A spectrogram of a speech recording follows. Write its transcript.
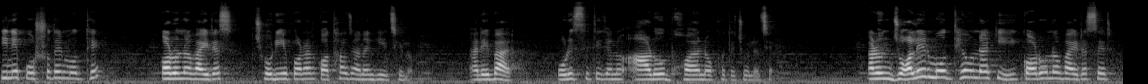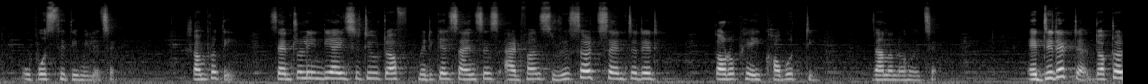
চীনে পোষ্যদের মধ্যে করোনা ভাইরাস ছড়িয়ে পড়ার কথাও জানা গিয়েছিল। আর এবার পরিস্থিতি যেন আরও ভয়ানক হতে চলেছে। কারণ জলের মধ্যেও নাকি করোনা ভাইরাসের উপস্থিতি মিলেছে। সম্প্রতি central India institute of medical sciences advance research সেন্টারের তরফে এই খবরটি জানানো হয়েছে। এর ডিরেক্টর ডক্টর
